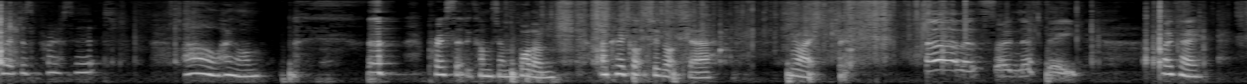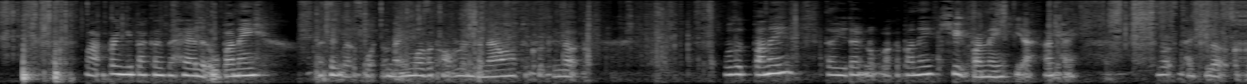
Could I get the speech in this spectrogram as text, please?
But just press it? Oh, hang on. press it, it comes down the bottom. Okay, gotcha, gotcha. Right. oh, that's so nifty. Okay. Right, bring you back over here, little bunny. I think that's what your name was. I can't remember now. I'll have to quickly look. Was it bunny? Though you don't look like a bunny. Cute bunny. Yeah, okay. So let's take a look.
